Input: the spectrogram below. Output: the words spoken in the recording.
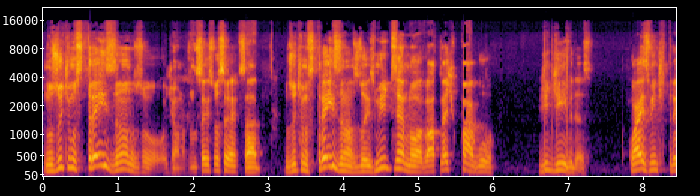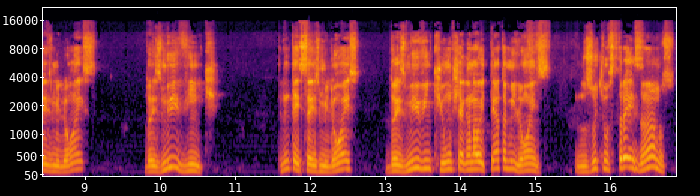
Nos últimos três anos, ô, Jonas, não sei se você sabe, nos últimos três anos, 2019, o Atlético pagou de dívidas quase 23 milhões, 2020, 36 milhões, 2021 chegando a 80 milhões. Nos últimos três anos,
